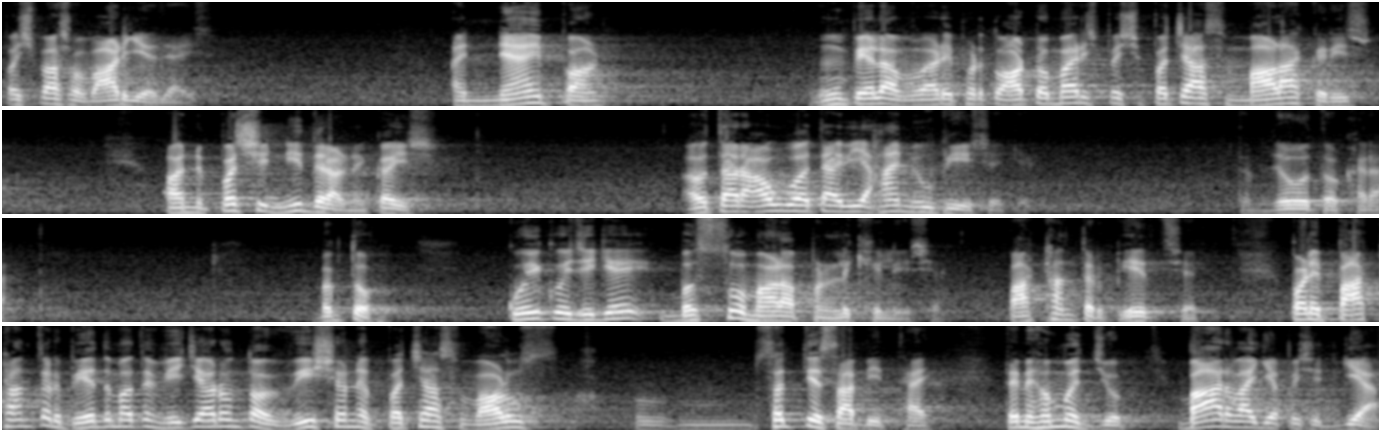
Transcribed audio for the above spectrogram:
પછી પાછો વાડીએ જઈશ. અને ન્યાય પણ હું પહેલા વાડી ફરતો આટો મારીશ, પછી પચાસ માળા કરીશ અને પછી નિદ્રાને કહીશ. અવતાર આવવું હતા એ હામી ઊભી શકે તમે જોવો તો ખરા. ભક્તો, કોઈ કોઈ જગ્યાએ બસો માળા પણ લખેલી છે. પાઠાંતર ભેદ છે. પણ એ પાઠાંતર ભેદમાં તમે વિચારો તો વીસ અને પચાસ વાળું સત્ય સાબિત થાય. તમે સમજજો, બાર વાગ્યા પછી ગયા.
